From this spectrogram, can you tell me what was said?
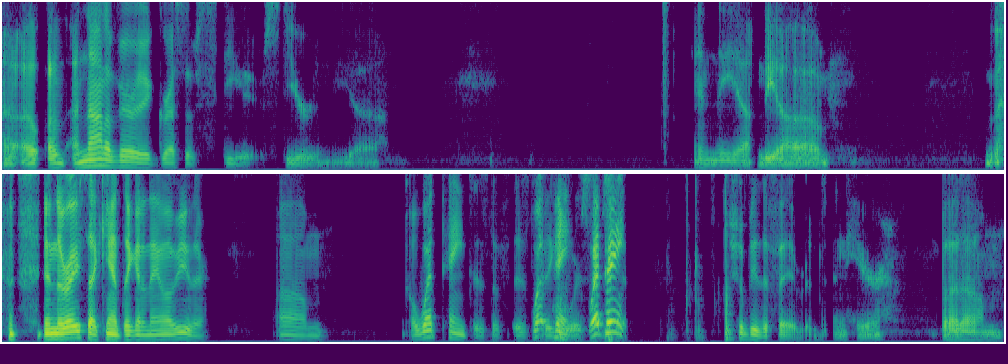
a, a, a not a very aggressive steer steer in the uh, in the uh, the uh, in the race. I can't think of the name of either. Um, a wet paint is the is the Wet big paint. Wet paint. should be the favorite in here, but um,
